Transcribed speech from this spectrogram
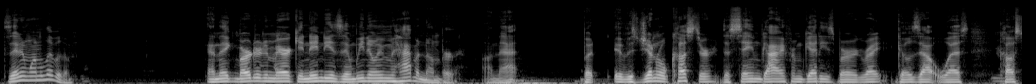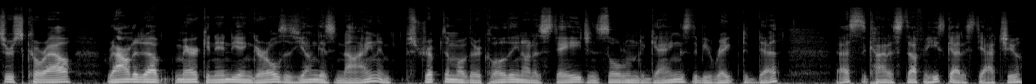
'Cause they didn't want to live with them. And they murdered American Indians, and we don't even have a number on that. But it was General Custer, the same guy from Gettysburg, right? Goes out west, Custer's Corral, rounded up American Indian girls as young as nine and stripped them of their clothing on a stage and sold them to gangs to be raped to death. That's the kind of stuff. And He's got a statue.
